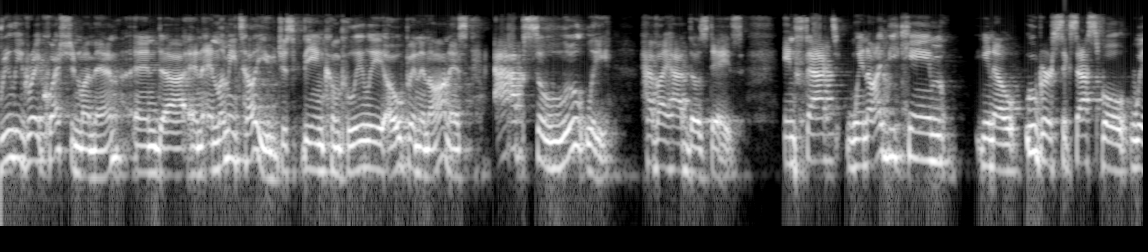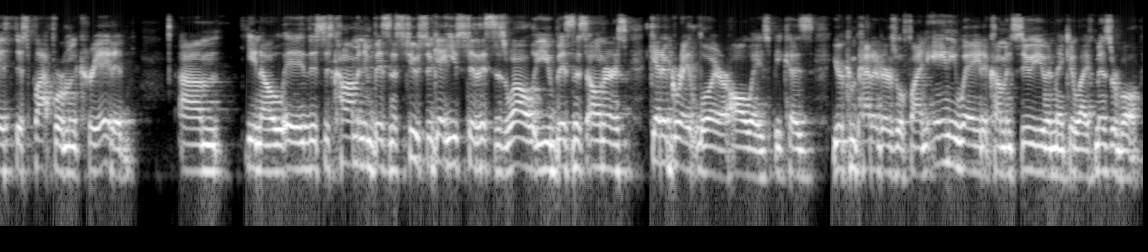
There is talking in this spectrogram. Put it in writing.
really great question, my man. And uh, and and let me tell you, just being completely open and honest, absolutely have I had those days. In fact, when I became you know uber successful with this platform we created. Um, you know, eh, this is common in business too. So get used to this as well. You business owners, get a great lawyer always because your competitors will find any way to come and sue you and make your life miserable.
